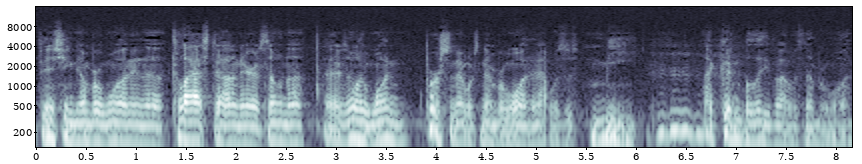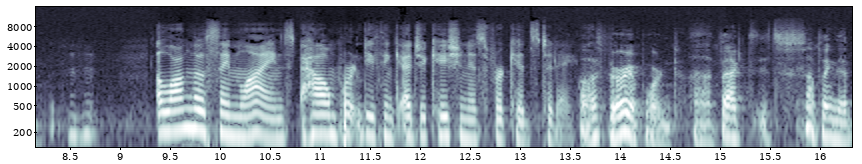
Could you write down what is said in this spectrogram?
Finishing number one in a class down in Arizona. There's only one person that was number one, and that was me. I couldn't believe I was number one. Along those same lines, how important do you think education is for kids today? Oh, that's very important. Uh, in fact, it's something that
